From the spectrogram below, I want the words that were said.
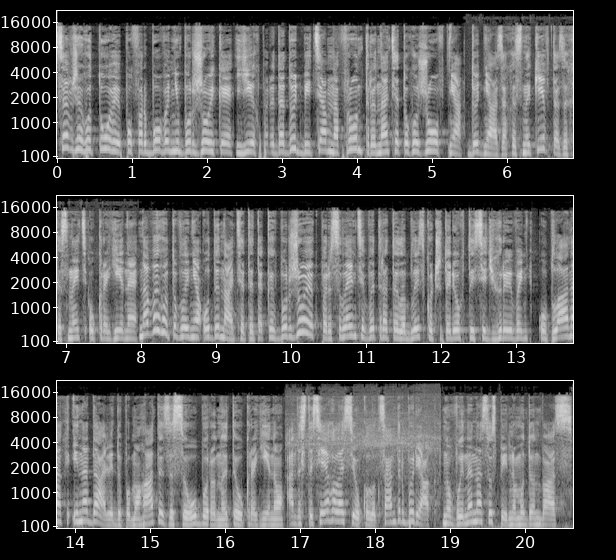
Це вже готові пофарбовані буржуйки. Їх передадуть бійцям на фронт 13 жовтня до Дня захисників та захисниць України. На виготовлення 11 таких буржуйок переселенці витратили близько 4 тисяч гривень. У планах і надалі допомагати ЗСУ боронити Україну. Анастасія Галасюк, Олександр Буряк. Новини на Суспільному. Донбас.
